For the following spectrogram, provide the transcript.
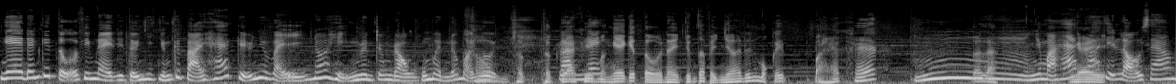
nghe đến cái tựa phim này thì tự nhiên những cái bài hát kiểu như vậy nó hiện lên trong đầu của mình đó mọi không, người. thật thật ra khi ngay... mà nghe cái tựa này chúng ta phải nhớ đến một cái bài hát khác. Uhm, đó là nhưng mà hát ngày... quá thì lộ sao?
